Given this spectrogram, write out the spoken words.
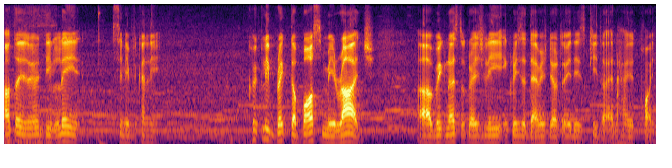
After it delay significantly. Quickly break the boss mirage. Uh, weakness to gradually increase the damage dealt to it is key to an higher point.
